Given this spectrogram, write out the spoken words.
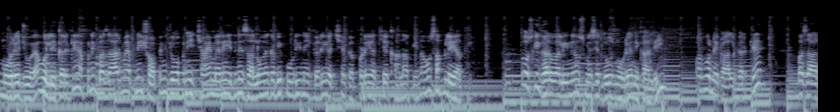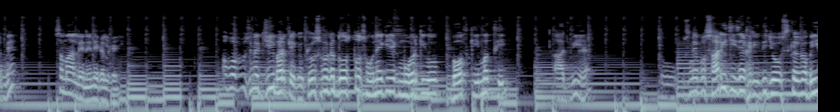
मोहरे जो है वो लेकर के अपनी बाज़ार में अपनी शॉपिंग जो अपनी इच्छाएँ मैंने इतने सालों में कभी पूरी नहीं करी, अच्छे कपड़े, अच्छे खाना पीना वो सब ले आती तो उसकी घरवाली ने उसमें से दो मोहरें निकाली और वो निकाल करके बाज़ार में सामान लेने निकल गई। अब वो उसने जी भर के, क्योंकि उस वक्त दोस्तों सोने की एक मोहर की वो बहुत कीमत थी, आज भी है। तो उसने वो सारी चीज़ें खरीदी जो उसके कभी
